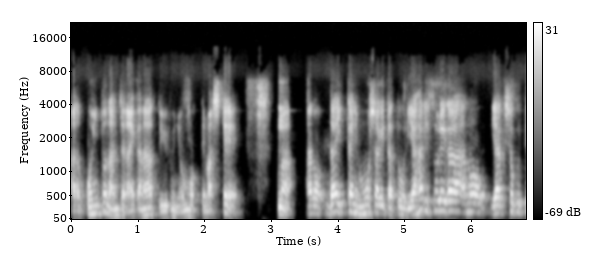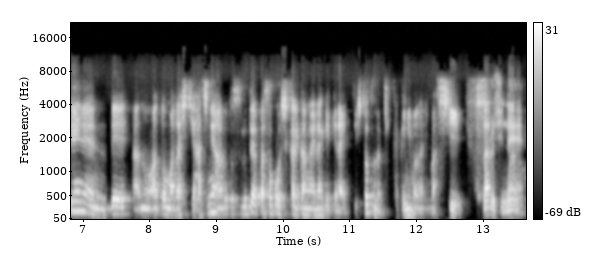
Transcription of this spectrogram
あの、ポイントなんじゃないかなというふうに思ってまして、まあ、あの、第1回に申し上げた通り、やはりそれが、あの、役職定年で、あの、あとまだ7、8年あるとすると、やっぱりそこをしっかり考えなきゃいけないっていう一つのきっかけにもなりますし。なるしね。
